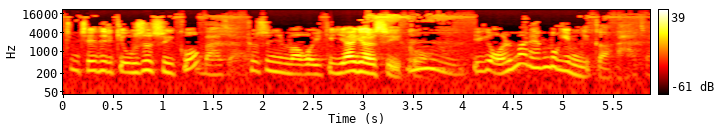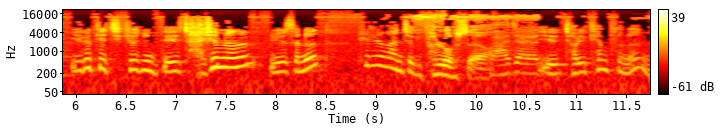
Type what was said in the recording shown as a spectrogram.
지금 저희들이 이렇게 웃을 수 있고 맞아요. 교수님하고 이렇게 이야기할 수 있고 음. 이게 얼마나 행복입니까? 맞아요. 이렇게 지켜준 내 자신을 위해서는 힐링한 적이 별로 없어요. 맞아요. 이- 저희 캠프는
